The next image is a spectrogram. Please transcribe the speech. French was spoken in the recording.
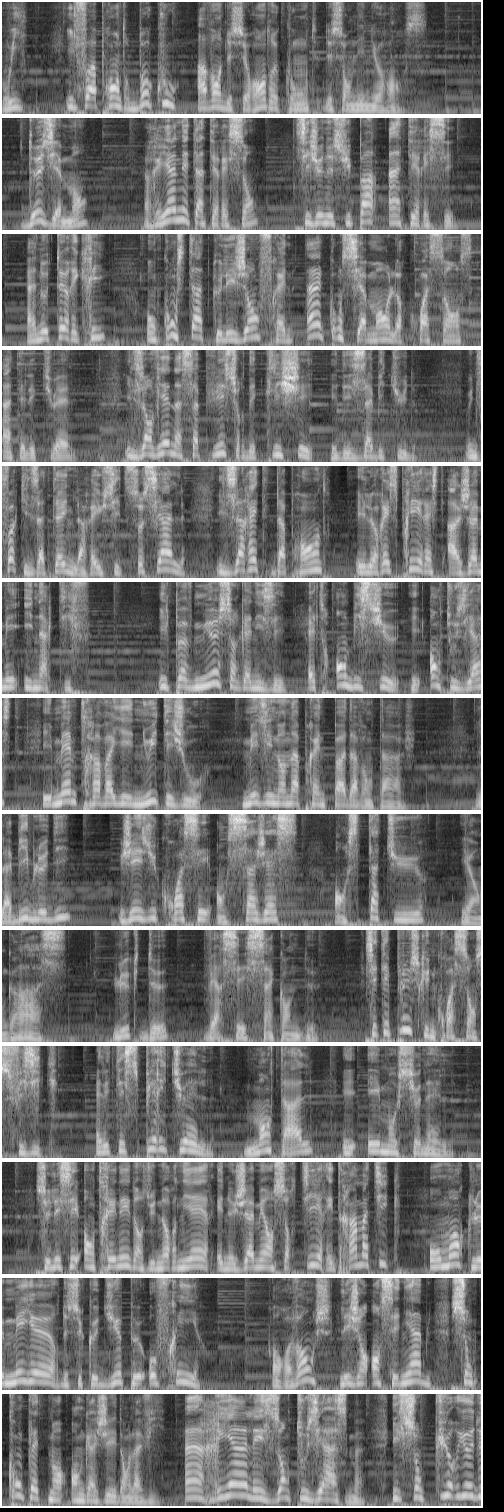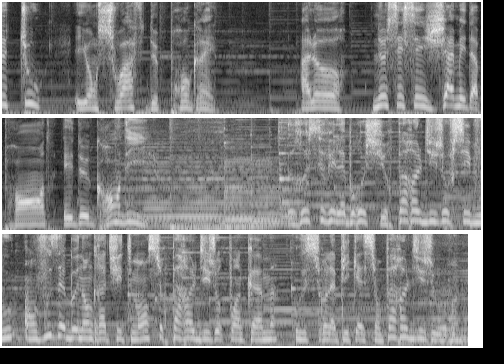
Oui, il faut apprendre beaucoup avant de se rendre compte de son ignorance. Deuxièmement, rien n'est intéressant si je ne suis pas intéressé. Un auteur écrit On constate que les gens freinent inconsciemment leur croissance intellectuelle. Ils en viennent à s'appuyer sur des clichés et des habitudes. Une fois qu'ils atteignent la réussite sociale, ils arrêtent d'apprendre et leur esprit reste à jamais inactif. Ils peuvent mieux s'organiser, être ambitieux et enthousiastes et même travailler nuit et jour, mais ils n'en apprennent pas davantage. La Bible dit Jésus croissait en sagesse, en stature et en grâce. Luc 2, verset 52. C'était plus qu'une croissance physique, elle était spirituelle, mentale et émotionnelle. Se laisser entraîner dans une ornière et ne jamais en sortir est dramatique. On manque le meilleur de ce que Dieu peut offrir. En revanche, les gens enseignables sont complètement engagés dans la vie. Un rien les enthousiasme. Ils sont curieux de tout et ont soif de progrès. Alors, ne cessez jamais d'apprendre et de grandir. Recevez la brochure Parole du jour chez vous en vous abonnant gratuitement sur paroledujour.com ou sur l'application Parole du jour.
